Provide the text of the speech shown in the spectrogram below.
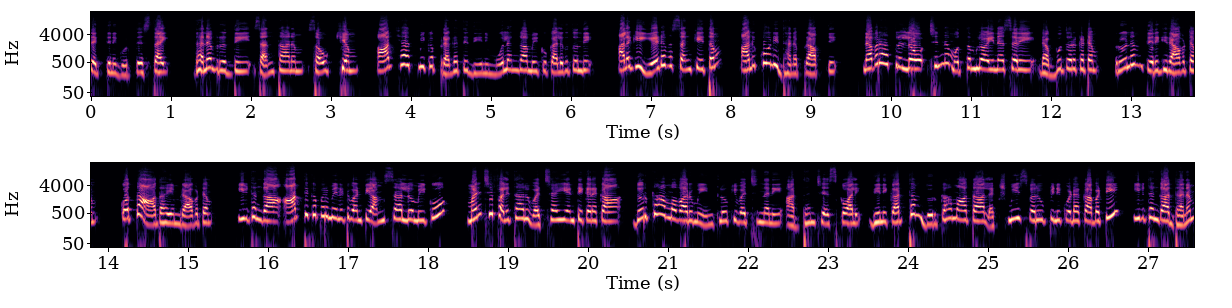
శక్తిని గుర్తిస్తాయి. ధనవృద్ధి సంతానం సౌఖ్యం ఆధ్యాత్మిక ప్రగతి దీని మూలంగా మీకు కలుగుతుంది. అలాగే ఏడవ సంకేతం అనుకోని ధనప్రాప్తి. నవరాత్రుల్లో చిన్న మొత్తంలో అయినా సరే డబ్బు దొరకటం రుణం తిరిగి రావటం కొత్త ఆదాయం రావటం ఈ విధంగా ఆర్థికపరమైనటువంటి అంశాల్లో మీకు మంచి ఫలితాలు వచ్చాయి అంటే కనుక దుర్గా అమ్మవారు మీ ఇంట్లోకి వచ్చిందని అర్థం చేసుకోవాలి. దీనికి అర్థం దుర్గామాత లక్ష్మీ స్వరూపిణి కూడా కాబట్టి ఈ విధంగా ధనం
